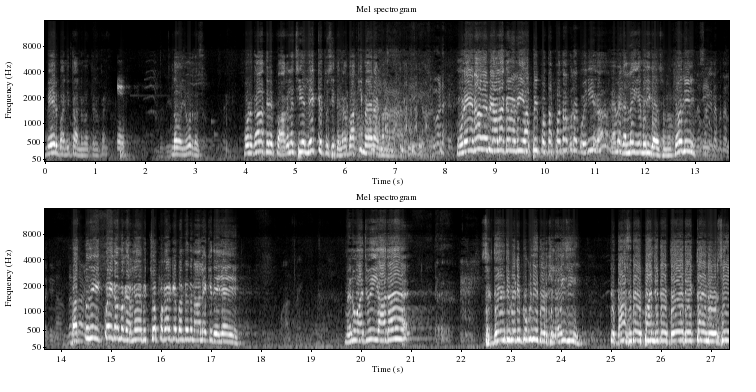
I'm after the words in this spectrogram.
ਮਿਹਰਬਾਨੀ ਧੰਨਵਾਦ ਤੇਰਾ ਭੈਣ। ਜੀ। ਲਓ ਜੀ ਹੋਰ ਦੱਸੋ। ਹੁਣ ਗਾ ਤੇਰੇ ਪਾਗਲ ਛੀਏ ਲਿਖ ਕੇ ਤੁਸੀਂ ਦੇਣਾ, ਬਾਕੀ ਮੈਂ ਰੱਖਣਾ ਹੁਣ ਇਹ ਨਾ ਵੇ ਵਿਆਲਾ ਕਹੇ ਨਹੀਂ ਆਪੇ ਪਤਾ ਪਤਾ ਪਤਾ ਕੋਈ ਨਹੀਂ ਹੈਗਾ, ਐਵੇਂ ਗੱਲਾਂ ਹੀ ਹੈ ਮੇਰੀ ਗੱਲ ਸੁਣੋ, ਕਿਉਂ ਜੀ? ਬਸ ਤੁਸੀਂ ਇੱਕੋ ਹੀ ਕੰਮ ਕਰਨਾ ਹੈ ਵੀ ਚੁੱਪ ਕਰਕੇ ਬੰਦੇ ਦੇ ਨਾਂ ਲਿਖ ਕੇ ਦੇ ਜਾਏ। ਮੈਨੂੰ ਅੱਜ ਵੀ ਯਾਦ ਹੈ, ਸੁਖਦੇਵ ਦੀ ਬੇਟੀ ਪੁਗਣੀ ਤੋੜ ਕੇ ਲਈ ਸੀ ਤੇ 10 ਦੇ 5 ਦੇ 2 ਦੇ 1 ਦੇ ਨੋਟ ਸੀ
